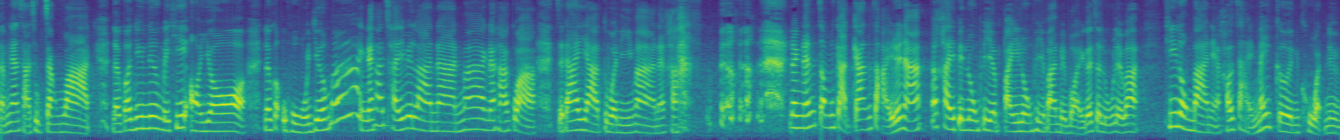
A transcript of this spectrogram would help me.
สำนักงานสาธารณสุขจังหวัด แล้วก็ยื่นเรื่องไปที่ออยแล้วก็โอ้โหเยอะมากนะคะ ใช้เวลานานมากนะคะ กว่าจะได้ยาตัวนี้มานะคะ ดังนั้นจำกัดการจ่ายด้วยนะ ถ้าใครเป็นโรงพยาบาลไปโรงพยาบาลบ่อยๆ ก็จะรู้เลยว่าที่โรงพยาบาลเนี่ยเขาจ่ายไม่เกินขวดหนึ่ง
